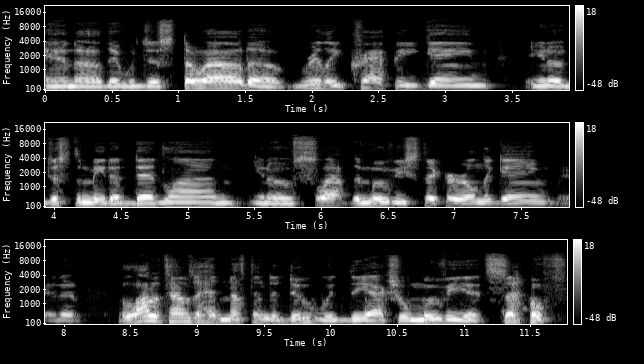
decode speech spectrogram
and uh, they would just throw out a really crappy game. You know, just to meet a deadline. You know, slap the movie sticker on the game, and it, a lot of times it had nothing to do with the actual movie itself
